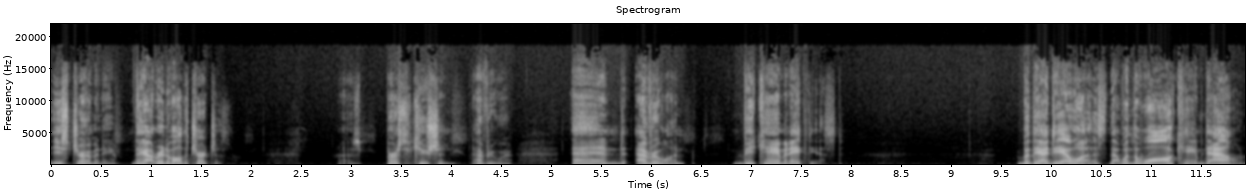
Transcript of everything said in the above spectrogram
East Germany. They got rid of all the churches. There's persecution everywhere and everyone became an atheist. But the idea was that when the wall came down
